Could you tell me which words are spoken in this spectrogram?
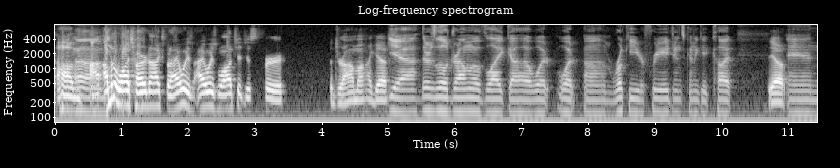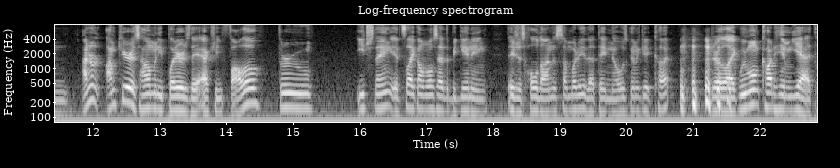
Um, Um, I, I'm gonna watch Hard Knocks, but I always I always watch it just for the drama, I guess. Yeah, there's a little drama of like uh, what what um, rookie or free agent's gonna get cut, Yep. and I don't. I'm curious how many players they actually follow through each thing. It's like almost at the beginning they just hold on to somebody that they know is gonna get cut. They're like, we won't cut him yet,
